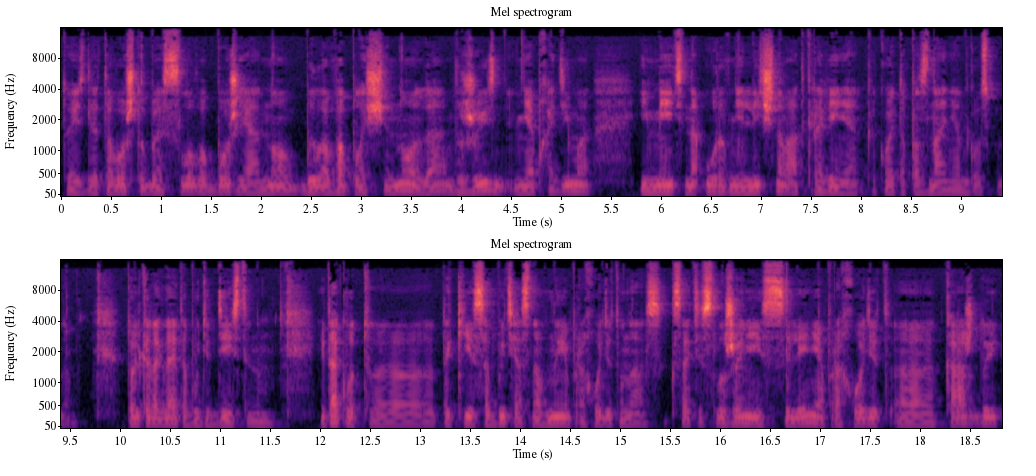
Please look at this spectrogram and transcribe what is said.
То есть для того, чтобы Слово Божье оно было воплощено да, в жизнь, необходимо иметь на уровне личного откровения какое-то познание от Господа. Только тогда это будет действенным. Итак, вот э, такие события основные проходят у нас. Кстати, служение исцеления проходит э, каждый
